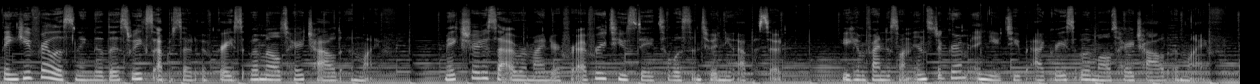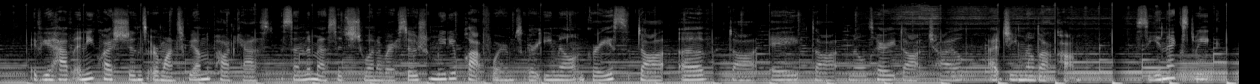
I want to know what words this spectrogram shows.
Thank you for listening to this week's episode of Grace of a Military Child and Life. Make sure to set a reminder for every Tuesday to listen to a new episode. You can find us on Instagram and YouTube at Grace of a Military Child and Life. If you have any questions or want to be on the podcast, send a message to one of our social media platforms or email grace.of.a.military.child at gmail.com. See you next week.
